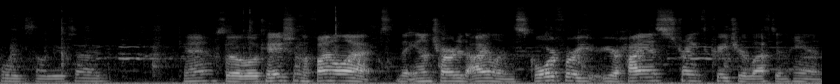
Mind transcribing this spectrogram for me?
points on your side. Okay, so location, the final act, the Uncharted Island. Score for your, your highest strength creature left in hand.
